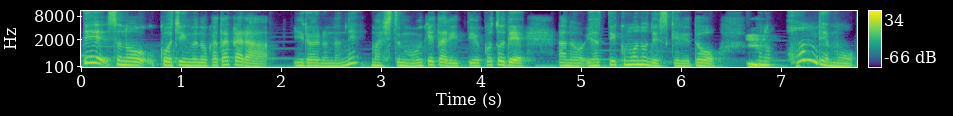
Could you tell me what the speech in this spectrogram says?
で、そのコーチングの方からいろいろなね、まあ、質問を受けたりっていうことであのやっていくものですけれど、うん、この本でも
